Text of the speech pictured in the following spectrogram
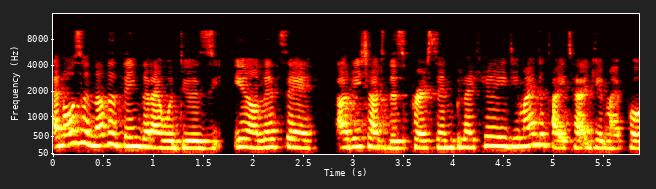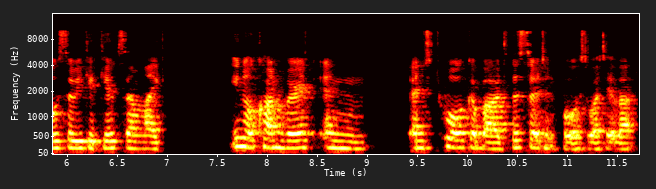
and also another thing that I would do is, you know, let's say I'll reach out to this person, be like, hey, do you mind if I tag you in my post so we could get some like, you know, convert and and talk about this certain post, whatever.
